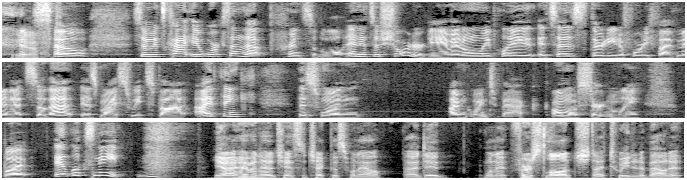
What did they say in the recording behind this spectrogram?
Yeah. so so it's kind it works on that principle and it's a shorter game and only play it says 30 to 45 minutes so that is my sweet spot i think this one i'm going to back almost certainly but it looks neat Yeah, I haven't had a chance to check this one out. I did when it first launched. I tweeted about it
